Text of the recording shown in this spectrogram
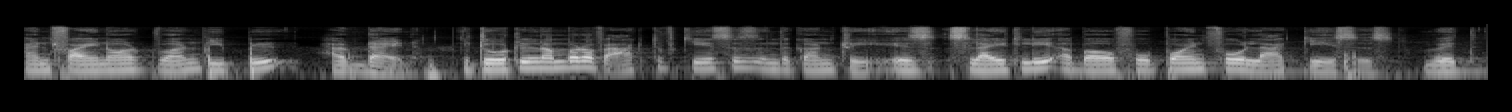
and 501 people have died. The total number of active cases in the country is slightly above 4.4 lakh cases, with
